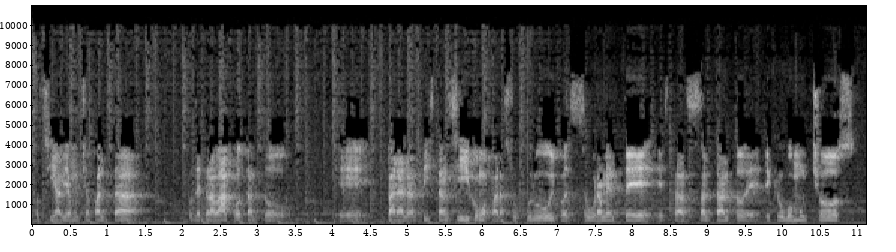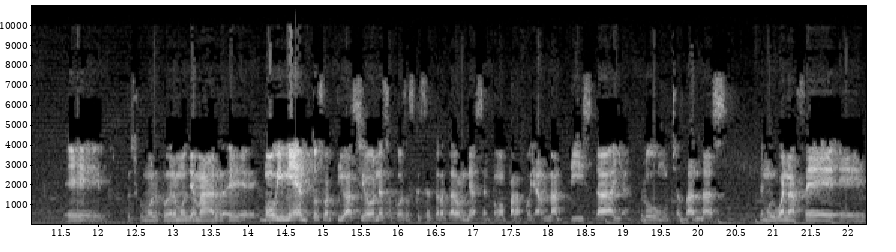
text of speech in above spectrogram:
pues sí, había mucha falta pues, de trabajo, tanto eh, para el artista en sí como para su crew y pues seguramente estás al tanto de, que hubo muchos, eh, pues como le podremos llamar, eh, movimientos o activaciones o cosas que se trataron de hacer como para apoyar al artista y al crew, muchas bandas de muy buena fe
